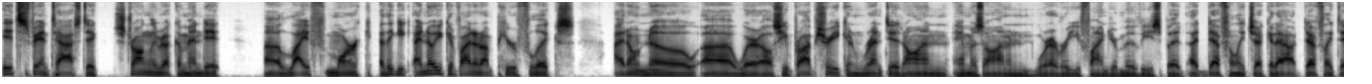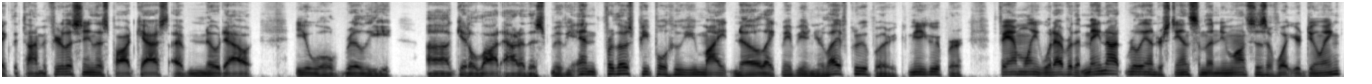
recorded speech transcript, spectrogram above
it's fantastic. Strongly recommend it. Uh, LifeMark. I think you, I know you can find it on PureFlix. I don't know uh, where else. You're probably sure you can rent it on Amazon and wherever you find your movies. But I definitely check it out. Definitely take the time. If you're listening to this podcast, I have no doubt you will really uh, get a lot out of this movie. And for those people who you might know, like maybe in your life group or your community group or family, whatever, that may not really understand some of the nuances of what you're doing,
